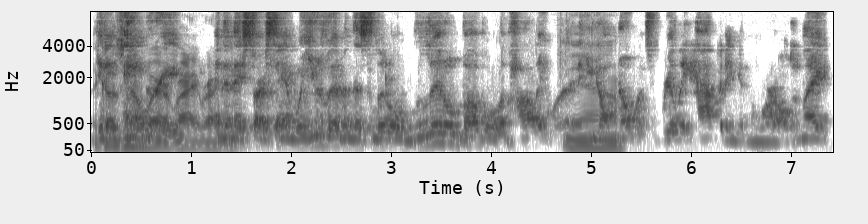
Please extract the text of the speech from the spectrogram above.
It getting goes nowhere. angry, Right, right. and then they start saying, "Well, you live in this little little bubble of Hollywood, and you don't know what's really happening in the world." And like,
